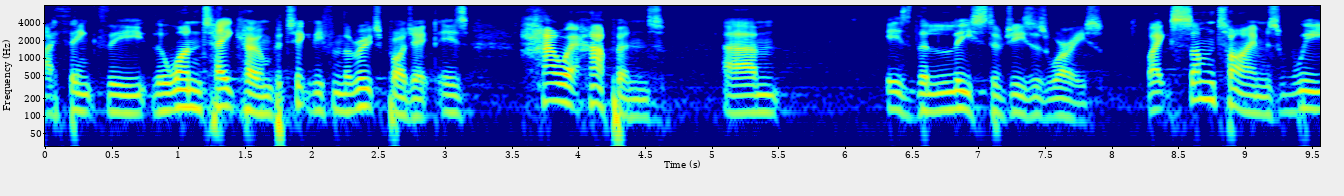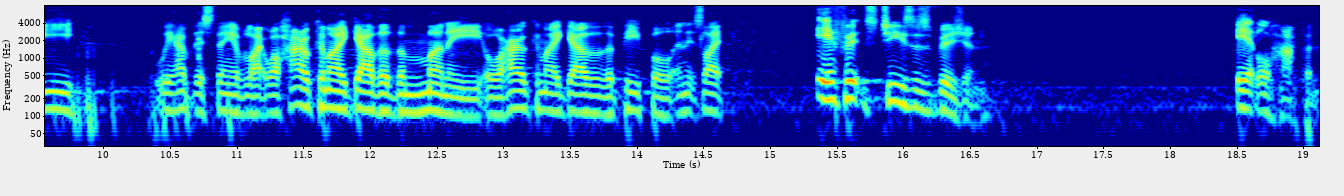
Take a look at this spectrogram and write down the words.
I think the, the one take home, particularly from the Roots Project, is how it happened um, is the least of Jesus' worries. Like sometimes we, we have this thing of like, well, how can I gather the money or how can I gather the people? And it's like, if it's Jesus' vision, it'll happen.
